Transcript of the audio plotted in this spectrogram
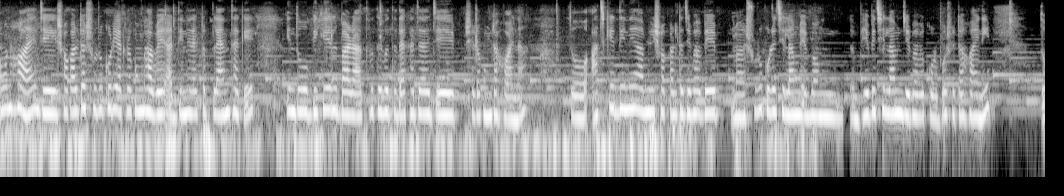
এমন হয় যে সকালটা শুরু করি একরকমভাবে আর দিনের একটা প্ল্যান থাকে, কিন্তু বিকেল বা রাত হতে হতে দেখা যায় যে সেরকমটা হয় না। তো আজকের দিনে আমি সকালটা যেভাবে শুরু করেছিলাম এবং ভেবেছিলাম যেভাবে করব সেটা হয়নি। তো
